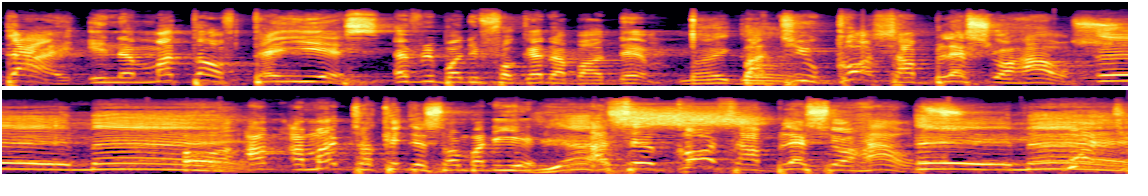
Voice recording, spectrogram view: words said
die in a matter of 10 years, everybody forget about them. But you, God shall bless your house. Amen. Oh, am, am I talking to somebody here? I Yes. say, God shall bless your house. Amen. What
